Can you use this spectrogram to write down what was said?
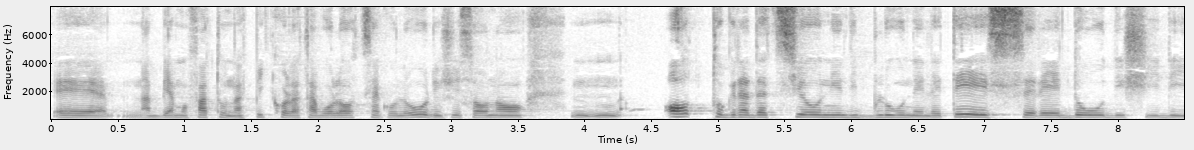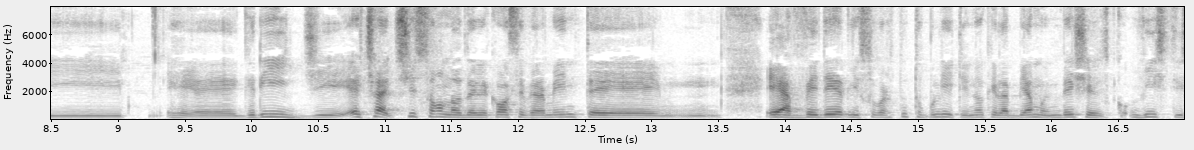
eh, abbiamo fatto una piccola tavolozza colori, ci sono mh, 8 gradazioni di blu nelle tessere, 12 di eh, grigi, e cioè ci sono delle cose veramente, mh, e a vederli soprattutto puliti, noi che l'abbiamo invece visti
